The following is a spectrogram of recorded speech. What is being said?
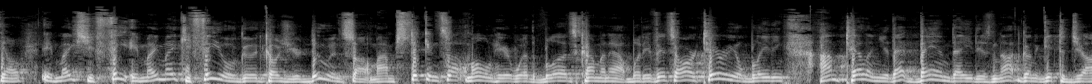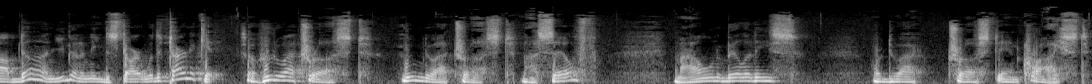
You know, it makes you feel, it may make you feel good because you're doing something. I'm sticking something on here where the blood's coming out. But if it's arterial bleeding, I'm telling you that band-aid is not going to get the job done. You're going to need to start with a tourniquet. So who do I trust? Whom do I trust? Myself? My own abilities? Or do I trust in Christ?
